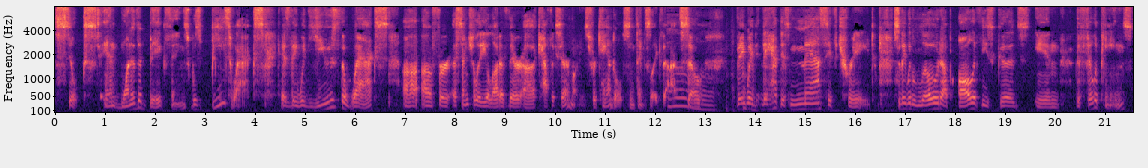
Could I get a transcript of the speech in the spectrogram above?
silks, and one of the big things was beeswax, as they would use the wax uh, uh, for essentially a lot of their uh, Catholic ceremonies, for candles and things like that. Oh. So they would they had this massive trade so they would load up all of these goods in the Philippines,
